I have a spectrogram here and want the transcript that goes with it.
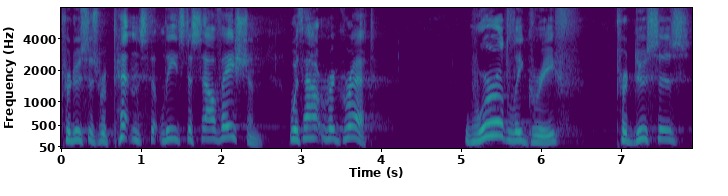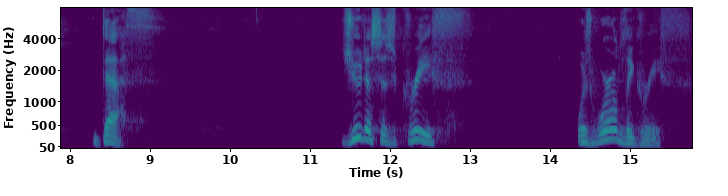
produces repentance that leads to salvation without regret. Worldly grief produces death. Judas's grief was worldly grief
